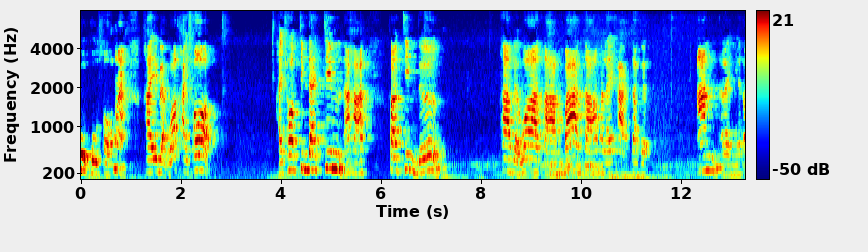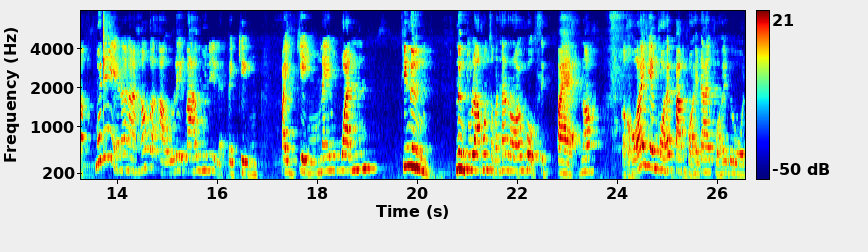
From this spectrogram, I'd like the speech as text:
หกหกสองอะ ใครแบบว่าใครชอบ ใครชอบจิ้มได้จิ้มนะคะฝากจิ้มเด้อถ้าแบบว่าตามบ้านตามอะไรอาจจะแบบ อันอะไรเงี้ยเนาะมื้อนี้นะคะเขาก็เอาเลขล่ามื้อนี้แหละไปเก่งไปเก่งในวันที่หนึ่งหนึ่งตุลาคมสองพันห้าร้อยหกสิบแปดเนาะก็ขอให้เฮงขอให้ปังขอให้ได้ขอให้โดน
